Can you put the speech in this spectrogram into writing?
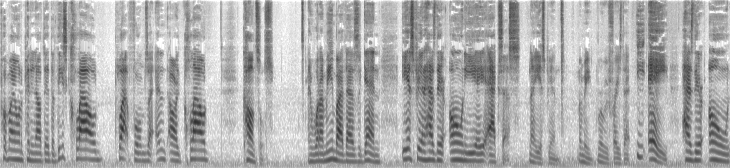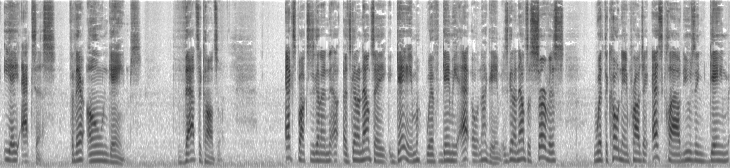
put my own opinion out there that these cloud platforms are, are cloud consoles, and what I mean by that is again, ESPN has their own EA access, not ESPN. Let me rephrase that. EA has their own EA access for their own games. That's a console. Xbox is gonna it's gonna announce a game with gaming. Oh, not game. Is gonna announce a service with the codename Project X Cloud using Game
